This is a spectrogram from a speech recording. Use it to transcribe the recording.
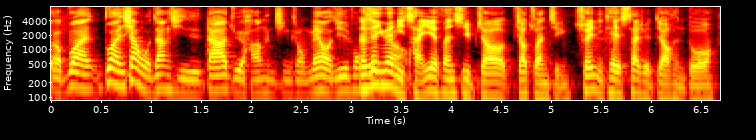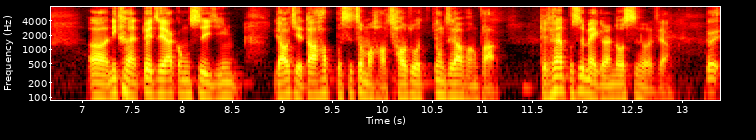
呃，不然不然像我这样，其实大家觉得好像很轻松，没有，其实风险。但是因为你产业分析比较比较专精，所以你可以筛选掉很多。呃，你可能对这家公司已经了解到它不是这么好操作，用这套方法。对，它不是每个人都适合这样。对，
